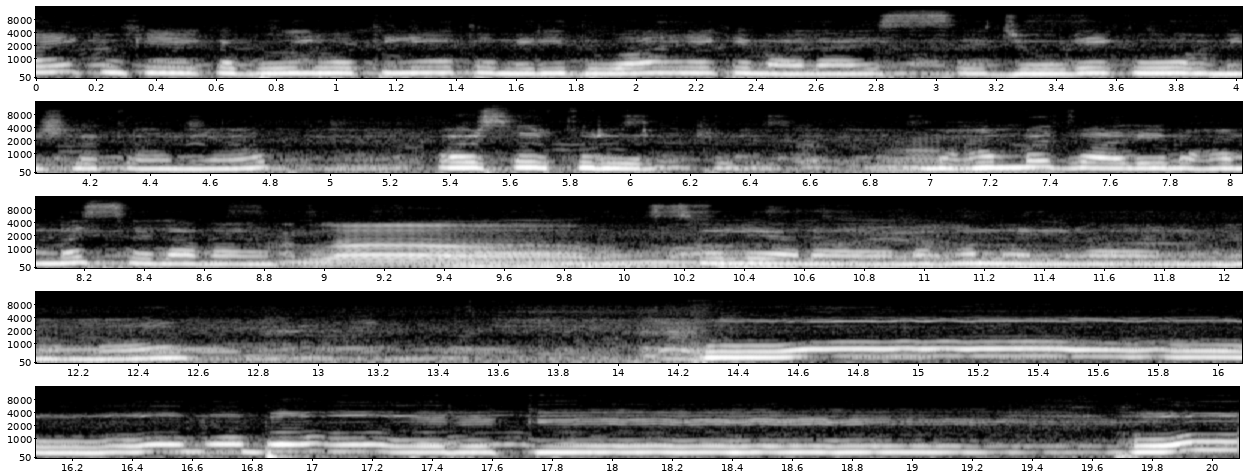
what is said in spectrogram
क्योंकि कबूल होती हैं तो मेरी दुआ है कि मौला इस जोड़े को हमेशा कामयाब और सुरखरू रखे। मोहम्मद वाले मोहम्मद मोहम्मद मोहम्मद। हो मुबारक हो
